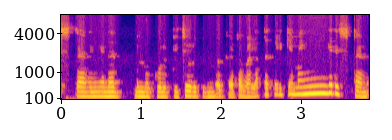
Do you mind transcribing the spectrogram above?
ഇഷ്ടമാണ് ഇങ്ങനെ നമ്മൾ കുളിപ്പിച്ച് കൊടുക്കുമ്പോൾ കേട്ടോ വെള്ളത്തെ കളിക്കാൻ ഭയങ്കര ഇഷ്ടമാണ്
